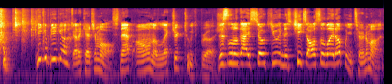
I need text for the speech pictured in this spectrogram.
Pika Pika. Gotta catch them all. Snap on electric toothbrush. This little guy is so cute and his cheeks also light up when you turn them on.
